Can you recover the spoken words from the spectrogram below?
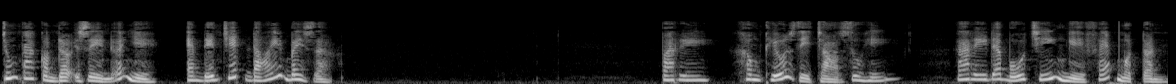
Chúng ta còn đợi gì nữa nhỉ? Em đến chết đói bây giờ. Paris không thiếu gì trò du hí. Gary đã bố trí nghỉ phép một tuần.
